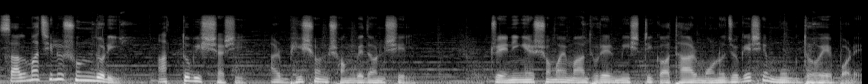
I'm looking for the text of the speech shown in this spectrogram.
সালমা ছিল সুন্দরী, আত্মবিশ্বাসী আর ভীষণ সংবেদনশীল। ট্রেনিংয়ের সময় মাধুরের মিষ্টি কথা আর মনোযোগে সে মুগ্ধ হয়ে পড়ে।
